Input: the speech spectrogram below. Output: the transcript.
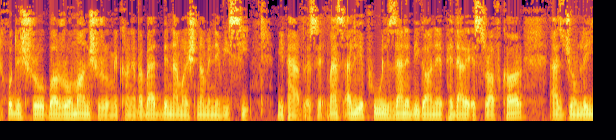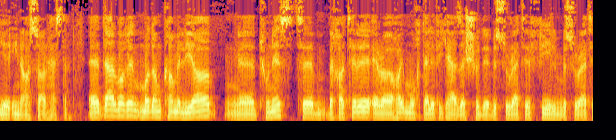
خودش رو با رمان شروع می‌کنه و بعد به نمایشنامه نویسی می‌پردازه. مسئله پول زن بیگانه پدر اسرافکار از جمله این آثار هستند در واقع مادام کاملیا تونست به خاطر ارائه های مختلفی که ازش شده به صورت فیلم به صورت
